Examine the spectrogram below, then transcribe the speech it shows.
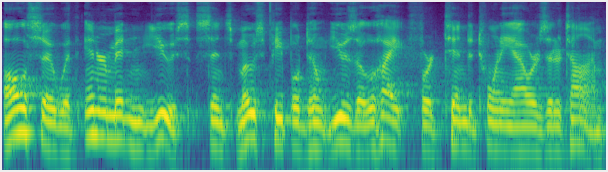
Also, with intermittent use, since most people don't use a light for 10 to 20 hours at a time.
